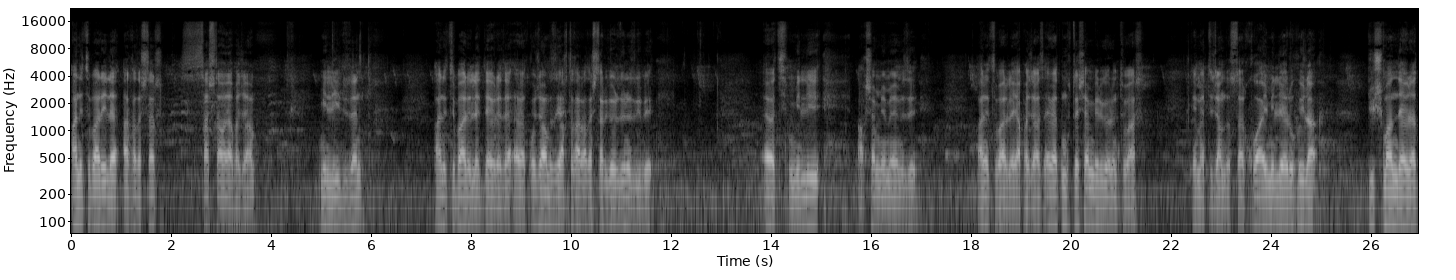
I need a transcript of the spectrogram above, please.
An itibariyle arkadaşlar saç tava yapacağım. Milli düzen an itibariyle devrede. Evet ocağımızı yaktık arkadaşlar gördüğünüz gibi. Evet milli akşam yemeğimizi an itibariyle yapacağız. Evet muhteşem bir görüntü var. Kıymetli can dostlar. Kuvayi Milli ruhuyla düşman devlet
